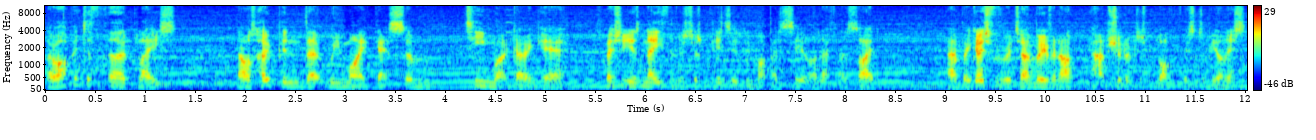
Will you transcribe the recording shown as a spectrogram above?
So up into third place. Now I was hoping that we might get some teamwork going here especially as Nathan has just pitted, You might better see it on the left hand side. Um, but he goes for the return move, and I perhaps should have just blocked this to be honest,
